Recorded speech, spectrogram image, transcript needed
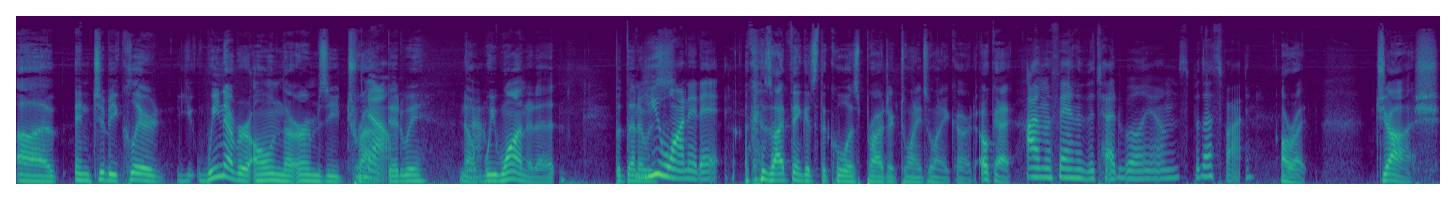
Uh, and to be clear, you, we never owned the Ermsey trap, No. did we? No, No. we wanted it, but then it was you wanted it. because I think it's the coolest Project 2020 card. Okay. I'm a fan of the Ted Williams, but that's fine. All right. Josh,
